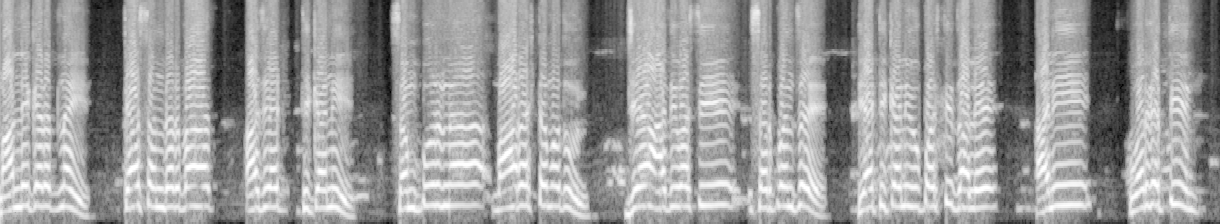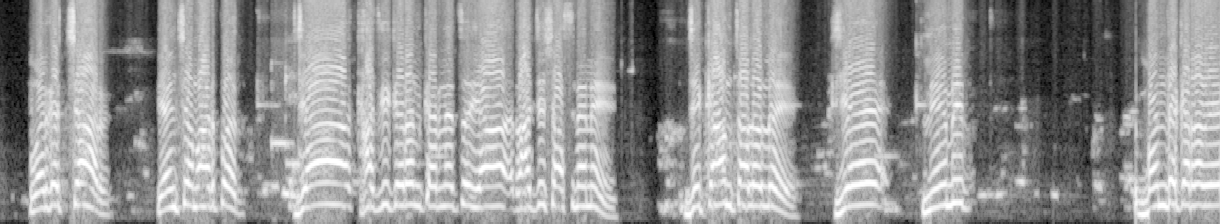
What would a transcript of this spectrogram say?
मान्य करत नाही. त्या संदर्भात आज या ठिकाणी संपूर्ण महाराष्ट्रामधून जे आदिवासी सरपंच आहे या ठिकाणी उपस्थित झाले आणि वर्ग तीन वर्ग चार यांच्या मार्फत ज्या खाजगीकरण करण्याचं या राज्य शासनाने जे काम चालवलंय हे नियमित बंद करावे.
